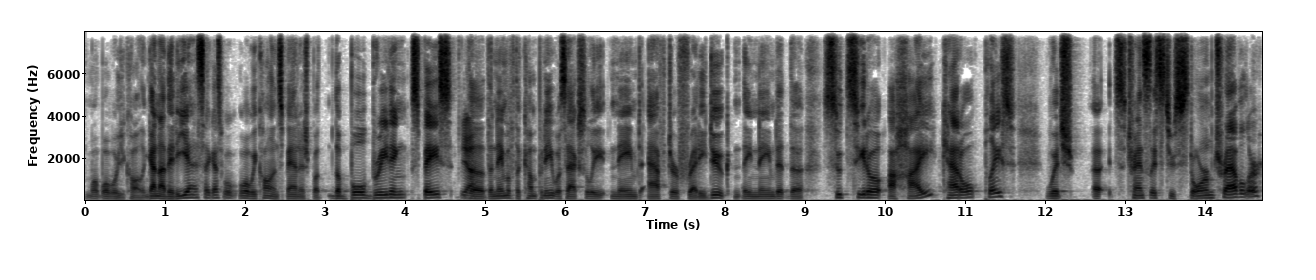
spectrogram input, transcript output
what, what would you call it ganaderías I guess what, what we call it in Spanish but the bull breeding space Yeah. the the name of the company was actually named after Freddie Duke they named it the Tsutsiro Ahai cattle place which uh, it translates to storm traveler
